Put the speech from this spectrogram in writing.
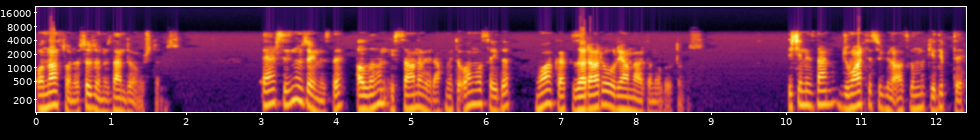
ondan sonra sözünüzden dönmüştünüz. Eğer sizin üzerinizde Allah'ın ihsanı ve rahmeti olmasaydı muhakkak zararı uğrayanlardan olurdunuz. İçinizden cumartesi günü azgınlık edip de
